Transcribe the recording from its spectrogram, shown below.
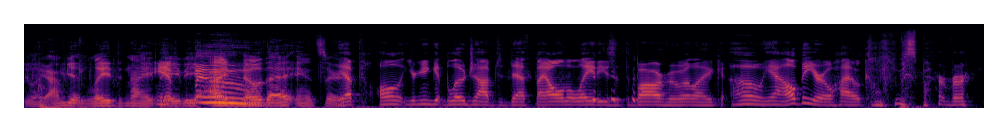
You're like, I'm getting laid tonight, Yep. baby. I know that answer. Yep, all you're gonna get blowjobbed to death by all the ladies at the bar who are like, "Oh yeah, I'll be your Ohio Columbus barber."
